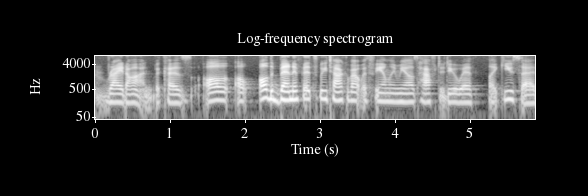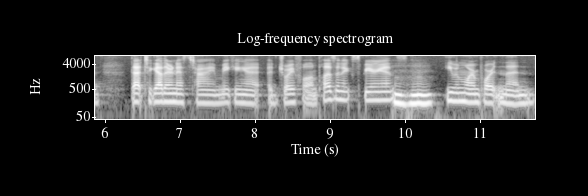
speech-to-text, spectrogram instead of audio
right on because all, all all the benefits we talk about with family meals have to do with, like you said, that togetherness time, making it a joyful and pleasant experience. Mm-hmm. Even more important than,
